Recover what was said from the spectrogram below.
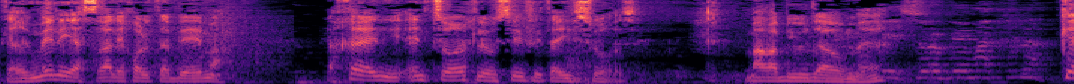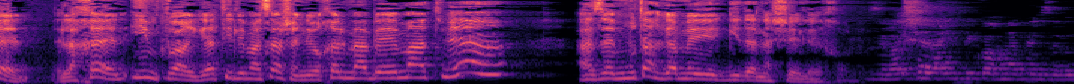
כי ממילא היא אסרה לאכול את הבהמה. לכן אין צורך להוסיף את האיסור הזה. מה רבי יהודה אומר? כן, לכן אם כבר הגעתי למצב שאני אוכל מהבהמה הטמאה, אז מותר גם גיד הנשה לאכול. זה לא שאלה אם פיקוח נפש זה לא?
